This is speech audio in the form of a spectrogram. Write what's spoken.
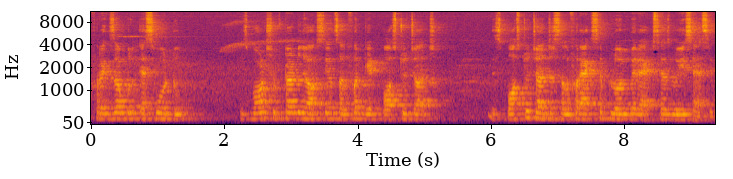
For example, SO2. This bond shift onto the oxygen sulfur get positive charge. This positive charge sulfur accept lone pair acts as Lewis acid.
